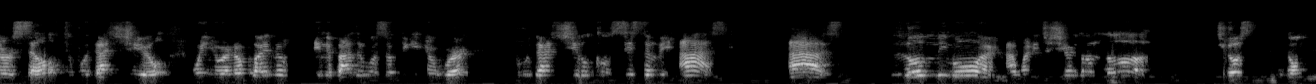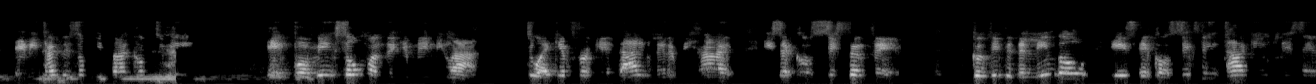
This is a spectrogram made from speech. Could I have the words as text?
yourself to put that shield when you are not in the bathroom or something in your work. Put that shield consistently. Ask, ask, love me more. I wanted to share that love. Just don't anytime there's something bad come to me and for me someone that can make me laugh. So I can forget that and let it behind it's a consistent thing. Because the, limbo is a consistent talking listen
